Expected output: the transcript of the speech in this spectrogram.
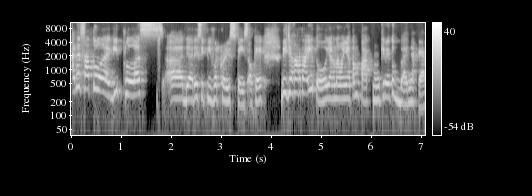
Ada satu lagi plus uh, dari si Pivot Creative Space oke? Di Jakarta itu yang namanya tempat mungkin itu banyak ya.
